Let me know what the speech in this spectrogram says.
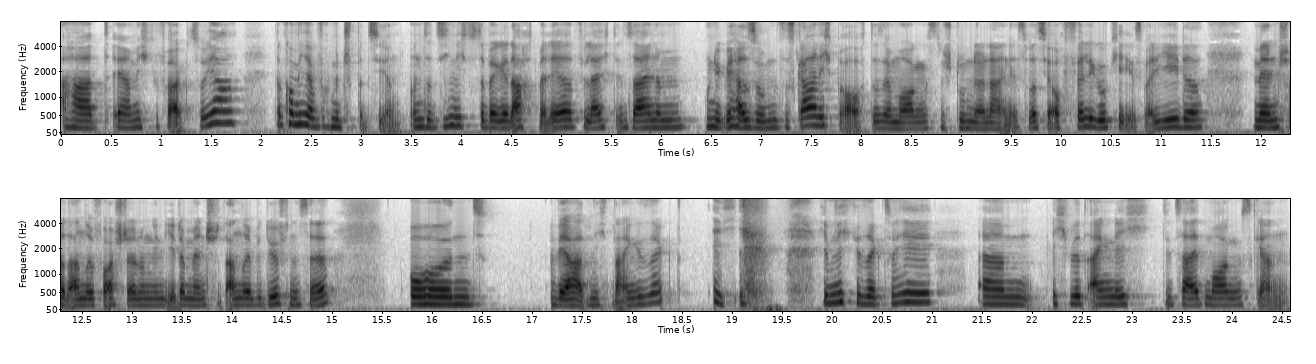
hat er mich gefragt, so ja, dann komme ich einfach mit spazieren. Und hat sich nichts dabei gedacht, weil er vielleicht in seinem Universum das gar nicht braucht, dass er morgens eine Stunde allein ist, was ja auch völlig okay ist, weil jeder Mensch hat andere Vorstellungen, jeder Mensch hat andere Bedürfnisse. Und wer hat nicht Nein gesagt? Ich. Ich habe nicht gesagt, so hey, ähm, ich würde eigentlich die Zeit morgens gern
